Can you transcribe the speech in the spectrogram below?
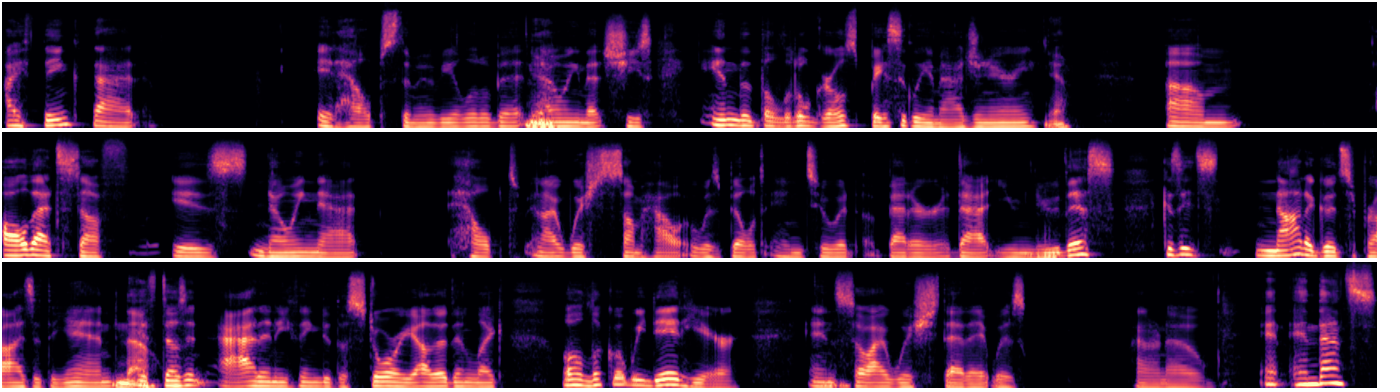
I think that it helps the movie a little bit Yeah. knowing that she's and the, the little girl's basically imaginary Yeah. um all that stuff is knowing that helped and i wish somehow it was built into it better that you knew this because it's not a good surprise at the end No. it doesn't add anything to the story other than like oh look what we did here and so i wish that it was i don't know And and that's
